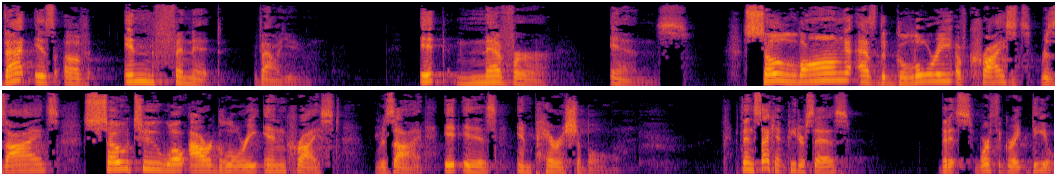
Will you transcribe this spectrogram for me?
That is of infinite value. It never ends. So long as the glory of Christ resides, so too will our glory in Christ reside. It is imperishable. Then, second, Peter says that it's worth a great deal.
